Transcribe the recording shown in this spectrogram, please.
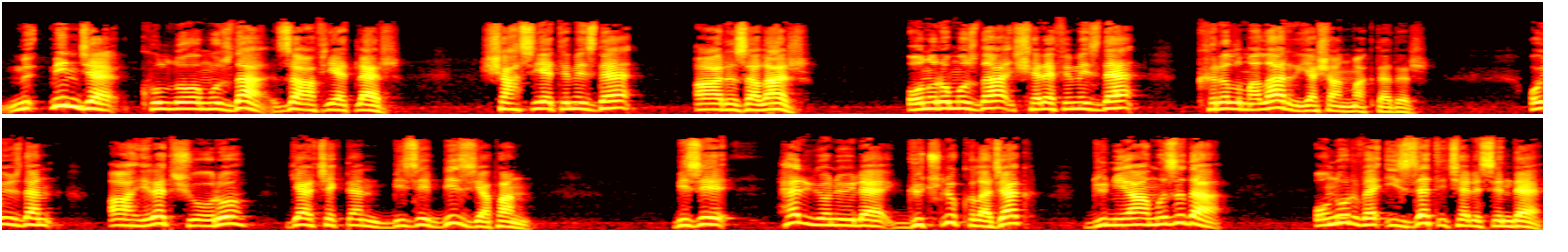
mümince kulluğumuzda zafiyetler, şahsiyetimizde arızalar, onurumuzda, şerefimizde kırılmalar yaşanmaktadır. O yüzden ahiret şuuru gerçekten bizi biz yapan, bizi her yönüyle güçlü kılacak, dünyamızı da onur ve izzet içerisinde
